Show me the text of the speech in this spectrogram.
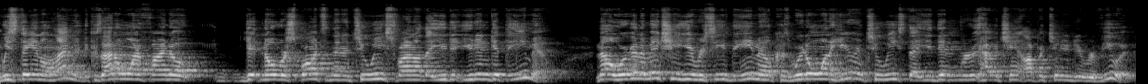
we stay in alignment. Because I don't want to find out get no response, and then in two weeks find out that you you didn't get the email. No, we're going to make sure you receive the email because we don't want to hear in two weeks that you didn't have a chance, opportunity to review it.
